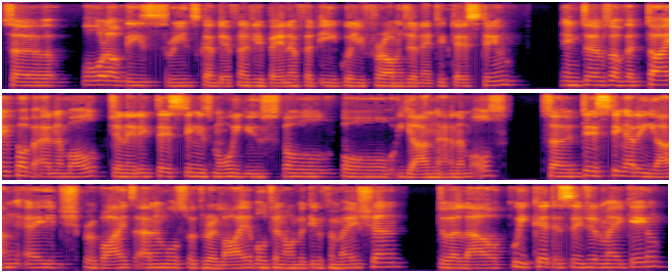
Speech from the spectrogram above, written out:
So all of these breeds can definitely benefit equally from genetic testing. In terms of the type of animal, genetic testing is more useful for young animals. So testing at a young age provides animals with reliable genomic information to allow quicker decision making.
